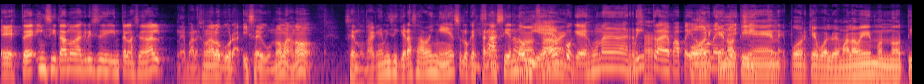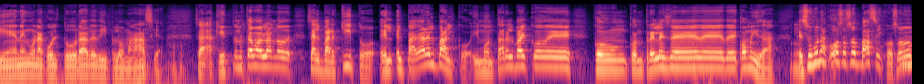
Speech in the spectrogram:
esté incitando una crisis internacional, me parece una locura. Y segundo, mano, se nota que ni siquiera saben eso, lo que están Exacto. haciendo No bien, saben. porque es una No ristra de papelones Porque y no de chistes. tiene, porque volvemos a lo mismo, no tienen una cultura de diplomacia. O sea, aquí no estamos hablando de, o sea, el barquito, el, el pagar el barco y montar el barco de con, con treles de, de- de comida, eso es una cosa, eso es básico, eso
